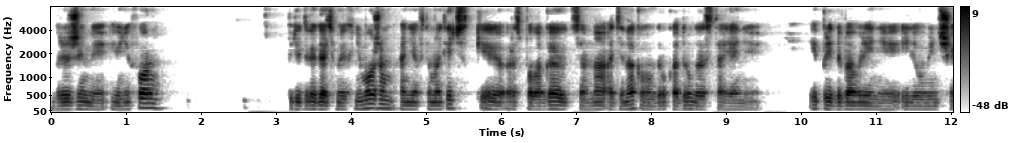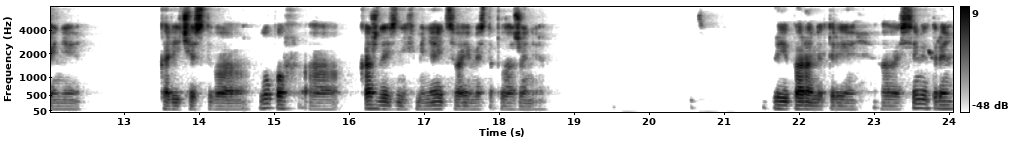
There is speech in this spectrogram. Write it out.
в режиме Uniform. Передвигать мы их не можем, они автоматически располагаются на одинаковом друг от друга расстоянии. И при добавлении или уменьшении количества лупов, а, каждый из них меняет свое местоположение. При параметре а, Symmetry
